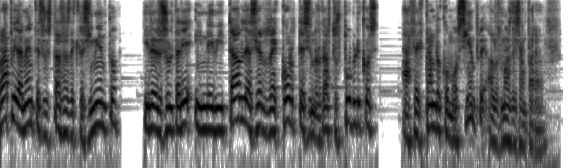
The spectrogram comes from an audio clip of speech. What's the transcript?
rápidamente sus tasas de crecimiento y le resultaría inevitable hacer recortes en los gastos públicos afectando como siempre a los más desamparados.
